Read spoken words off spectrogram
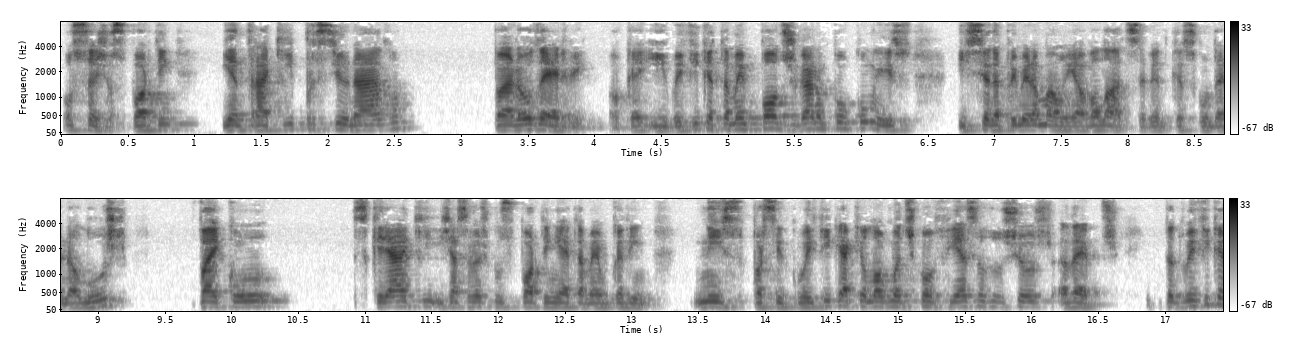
Ou seja, o Sporting entra aqui pressionado para o derby, ok? E o Benfica também pode jogar um pouco com isso. E sendo a primeira mão em Alvalade, sabendo que a segunda é na luz, vai com... Se calhar aqui, já sabemos que o Sporting é também um bocadinho nisso, parecido com o Benfica, há aqui logo uma desconfiança dos seus adeptos. Portanto, o Benfica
